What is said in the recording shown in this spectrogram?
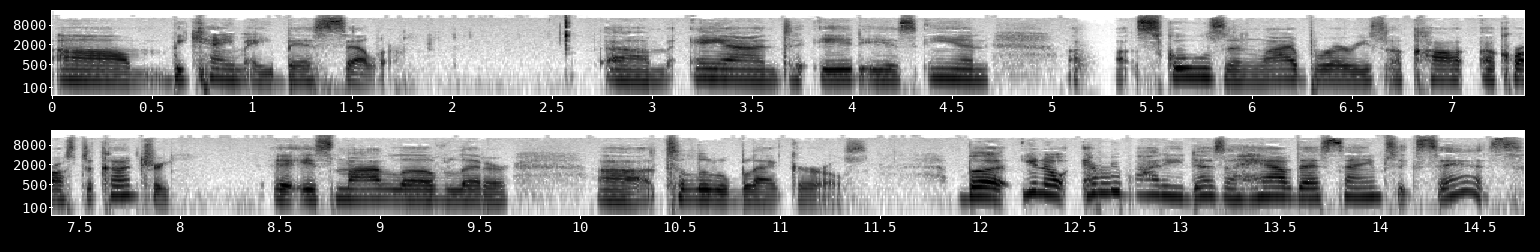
um, became a bestseller. Um, and it is in uh, schools and libraries aco- across the country. It's my love letter uh, to little black girls. But, you know, everybody doesn't have that same success.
